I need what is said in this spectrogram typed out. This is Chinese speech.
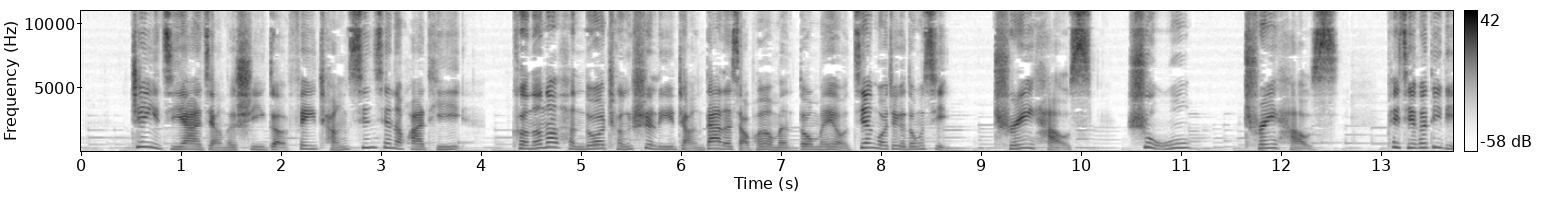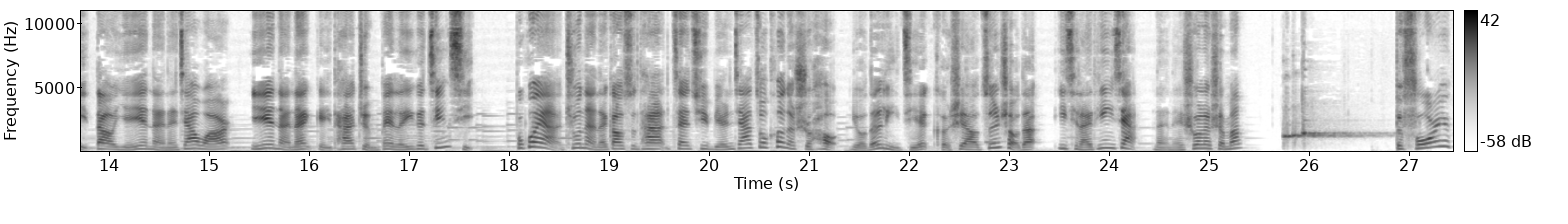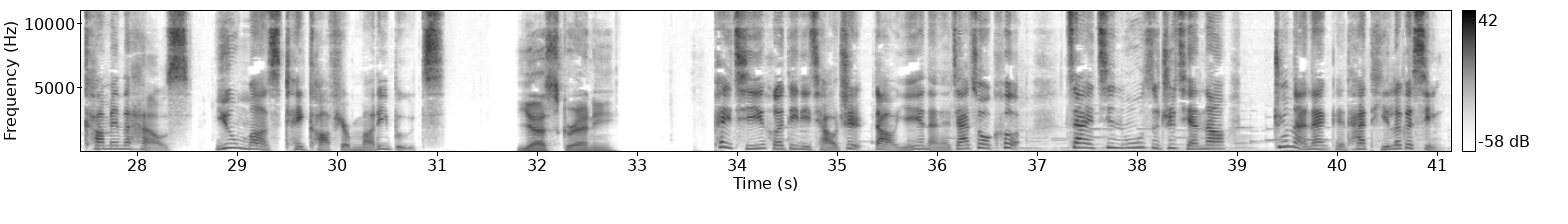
这一集啊，讲的是一个非常新鲜的话题，可能呢，很多城市里长大的小朋友们都没有见过这个东西。Tree house，树屋。Tree house。佩奇和弟弟到爷爷奶奶家玩，爷爷奶奶给他准备了一个惊喜。不过呀，猪奶奶告诉他，在去别人家做客的时候，有的礼节可是要遵守的。一起来听一下奶奶说了什么。Before you come in the house, you must take off your muddy boots. Yes, Granny. 佩奇和弟弟乔治到爷爷奶奶家做客，在进屋子之前呢，猪奶奶给他提了个醒：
